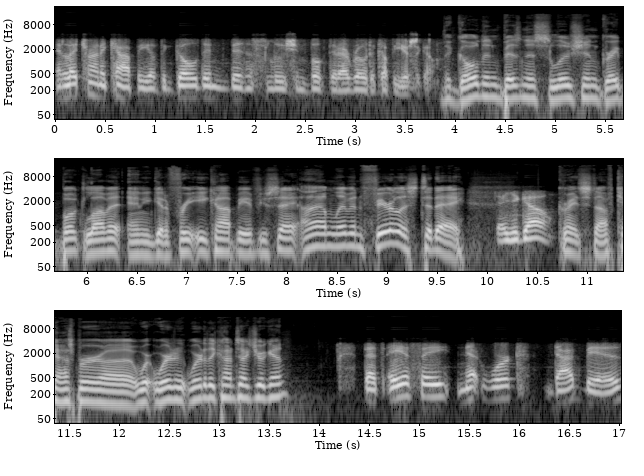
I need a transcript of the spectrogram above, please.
an electronic copy of the Golden Business Solution book that I wrote a couple years ago. The Golden Business Solution, great book, love it, and you get a free e-copy if you say I'm living fearless today. There you go. Great stuff, Casper. Uh, where where do, where do they contact you again? That's asanetwork.biz,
